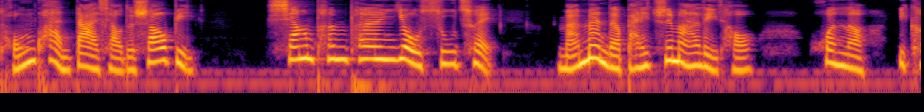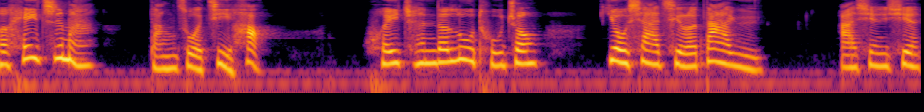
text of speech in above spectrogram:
同款大小的烧饼。香喷喷又酥脆，满满的白芝麻里头混了一颗黑芝麻，当做记号。回程的路途中又下起了大雨，阿宪宪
